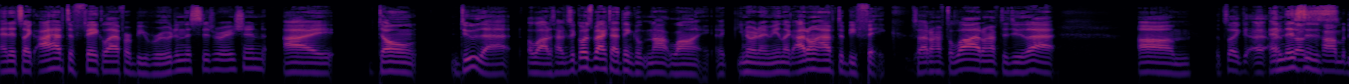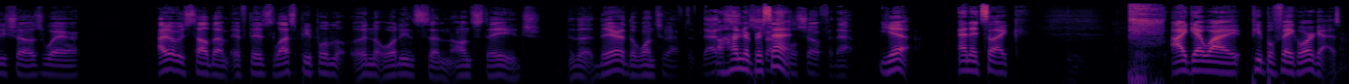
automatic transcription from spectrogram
and it's like I have to fake laugh or be rude in this situation. I don't do that a lot of times. It goes back to I think not lying. Like you know what I mean? Like I don't have to be fake. So I don't have to lie, I don't have to do that. Um It's like I, And I've this done is- comedy shows where I always tell them if there's less people in the audience than on stage, the, they're the ones who have to. That's A hundred percent. show for them. Yeah. And it's like I get why people fake orgasm.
